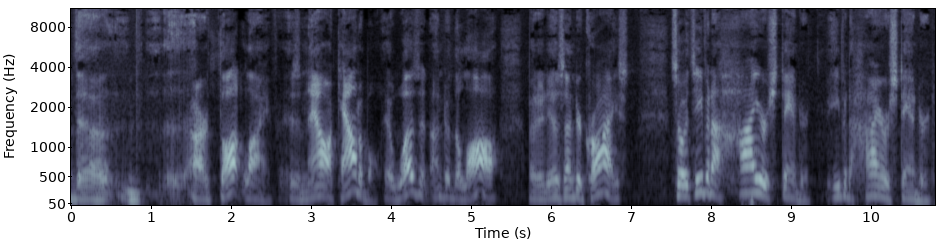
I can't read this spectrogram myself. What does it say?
the, our thought life is now accountable. It wasn't under the law, but it is under Christ. So it's even a higher standard, even higher standard.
